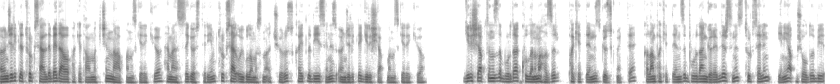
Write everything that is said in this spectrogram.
Öncelikle Turkcell'de bedava paket almak için ne yapmanız gerekiyor? Hemen size göstereyim. Turkcell uygulamasını açıyoruz. Kayıtlı değilseniz öncelikle giriş yapmanız gerekiyor. Giriş yaptığınızda burada kullanıma hazır paketleriniz gözükmekte. Kalan paketlerinizi buradan görebilirsiniz. Turkcell'in yeni yapmış olduğu bir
